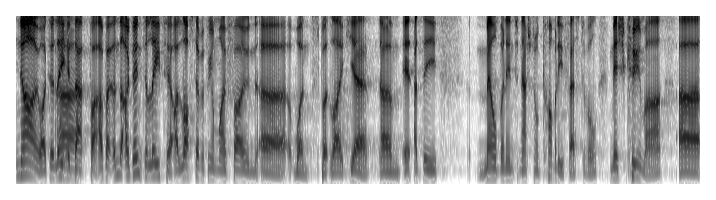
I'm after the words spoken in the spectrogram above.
No, I deleted Ah. that. Fi- I, I didn't delete it. I lost everything on my phone uh, once. But like, yeah, um, it, at the Melbourne International Comedy Festival, Nish Kumar uh,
